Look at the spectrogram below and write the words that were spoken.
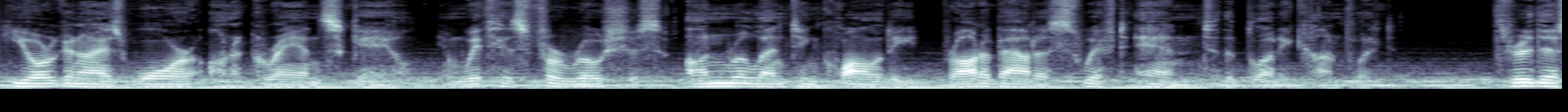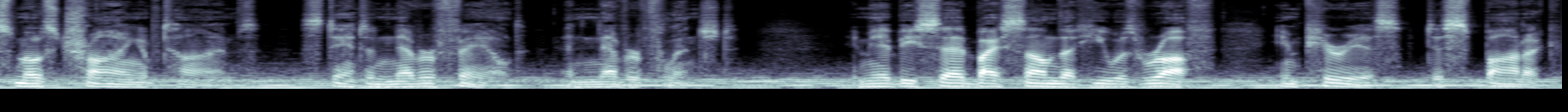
He organized war on a grand scale, and with his ferocious, unrelenting quality, brought about a swift end to the bloody conflict. Through this most trying of times, Stanton never failed and never flinched. It may be said by some that he was rough, imperious, despotic,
